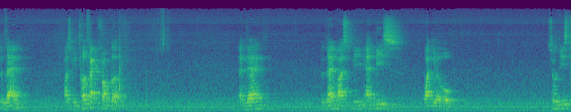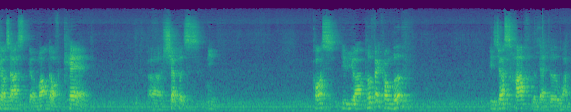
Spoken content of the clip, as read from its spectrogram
The lamb must be perfect from birth. And then the lamb must be at least one year old. So this tells us the amount of care uh, shepherds need. Because if you are perfect from birth, it's just half the better one.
